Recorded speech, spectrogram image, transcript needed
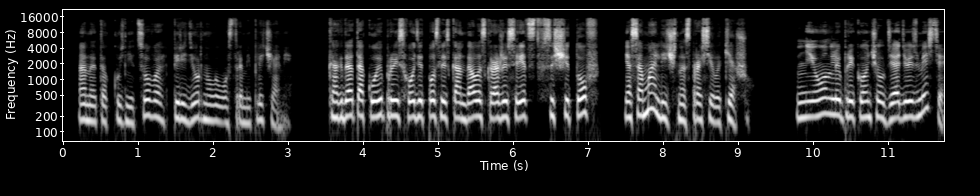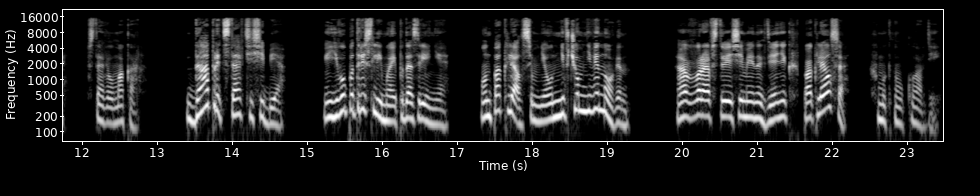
— Анетта Кузнецова передернула острыми плечами. «Когда такое происходит после скандала с кражей средств со счетов, я сама лично спросила Кешу. «Не он ли прикончил дядю из мести?» — вставил Макар. «Да, представьте себе. Его потрясли мои подозрения. Он поклялся мне, он ни в чем не виновен». «А в воровстве семейных денег поклялся?» — хмыкнул Клавдий.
